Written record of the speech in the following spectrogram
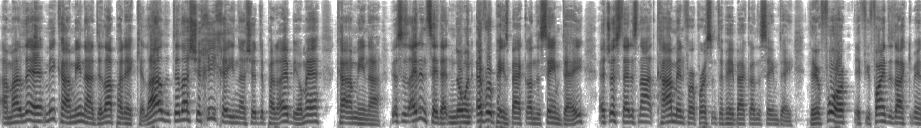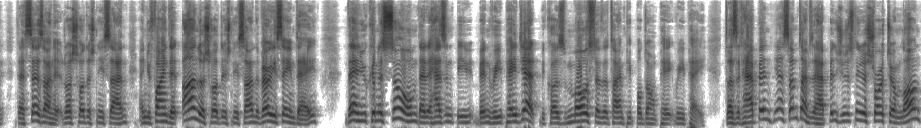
Amar le mika amina de la pare kelal de la shechiche ina she de pare biome ka amina. He says, I didn't say that no one ever pays back on the same day. It's just that it's not common for a person to pay back on the same day. Therefore, if you find a document that says on it Rosh Chodesh Nisan, and you find it on Rosh Chodesh Nisan the very same day, then you can assume that it hasn't be, been repaid yet because most of the time people don't pay, repay. Does it happen? Yeah, sometimes it happens. You just need a short-term loan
